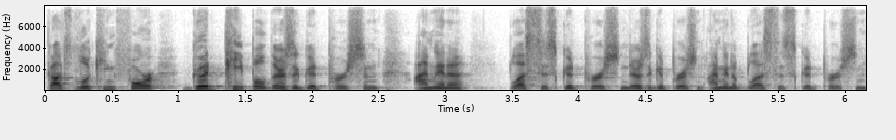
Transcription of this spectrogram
God's looking for good people. There's a good person. I'm going to bless this good person. There's a good person. I'm going to bless this good person.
